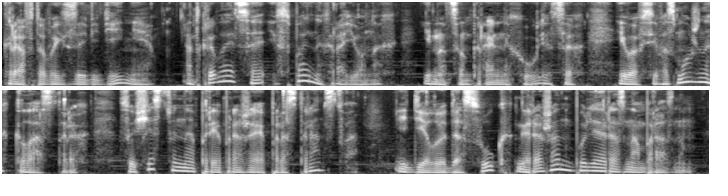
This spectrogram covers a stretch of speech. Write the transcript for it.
Крафтовые заведения открываются и в спальных районах, и на центральных улицах, и во всевозможных кластерах, существенно преображая пространство и делая досуг горожан более разнообразным –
